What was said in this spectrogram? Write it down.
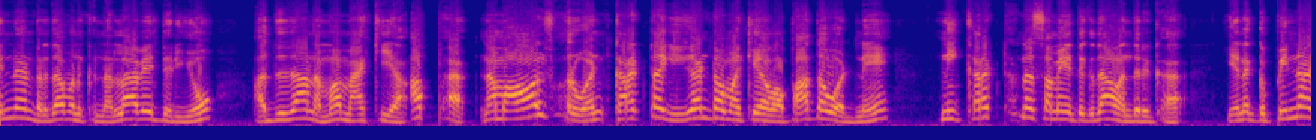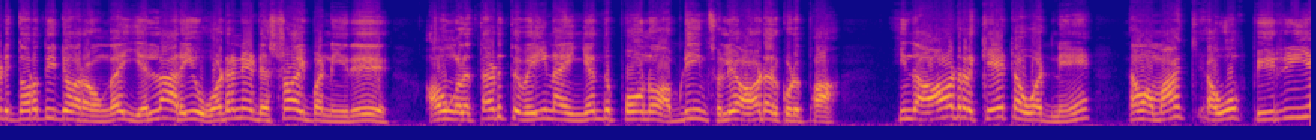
என்னன்றது அவனுக்கு நல்லாவே தெரியும். அதுதான் நம்ம மேக்கியா அப்போ நம்ம ஆல் ஃபார் ஒன் கரெக்டாக கிகாண்டோ மேக்கியாவை பார்த்த உடனே நீ கரெக்டான சமயத்துக்கு தான் வந்திருக்க. எனக்கு பின்னாடி துரத்திட்டு வரவங்க எல்லாரையும் உடனே டெஸ்ட்ராய் பண்ணிடு அவங்கள தடுத்து வை நான் இங்கேருந்து போகணும் அப்படின்னு சொல்லி ஆர்டர் கொடுப்பான் இந்த ஆர்டரை கேட்ட உடனே நம்ம மாக்கியாவும் பெரிய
